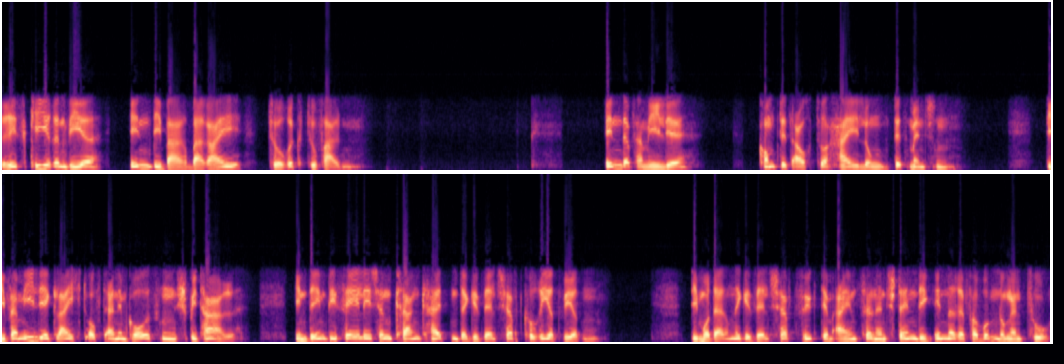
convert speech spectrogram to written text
riskieren wir, in die Barbarei zurückzufallen. In der Familie kommt es auch zur Heilung des Menschen. Die Familie gleicht oft einem großen Spital, in dem die seelischen Krankheiten der Gesellschaft kuriert werden. Die moderne Gesellschaft fügt dem Einzelnen ständig innere Verwundungen zu.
